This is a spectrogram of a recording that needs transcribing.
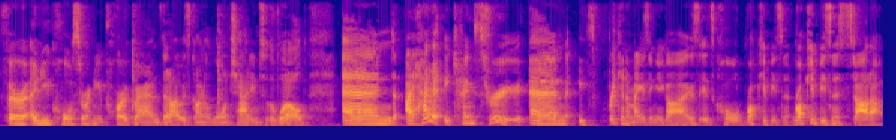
for a new course or a new program that I was going to launch out into the world and I had it. It came through, and it's freaking amazing, you guys. It's called Rock Your Business, Rock Your Business Startup,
